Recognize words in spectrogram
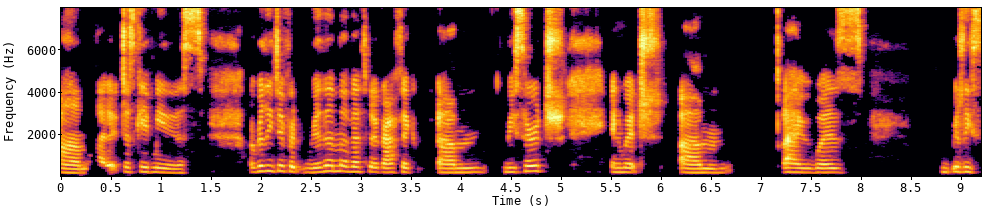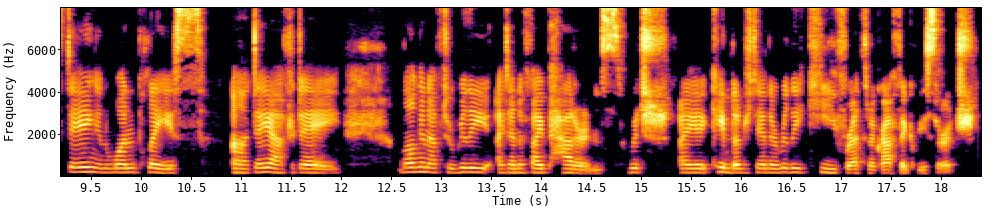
Um, but it just gave me this a really different rhythm of ethnographic um, research, in which um, I was really staying in one place uh, day after day, long enough to really identify patterns, which I came to understand are really key for ethnographic research.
